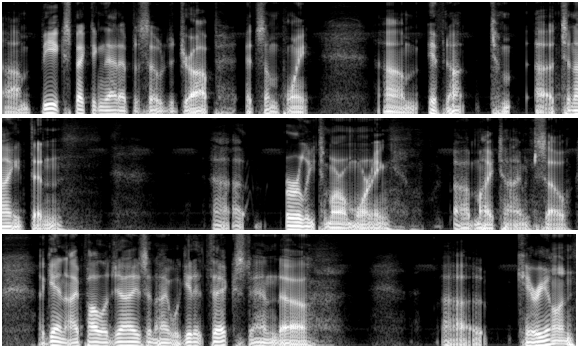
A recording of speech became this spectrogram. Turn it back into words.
Um, be expecting that episode to drop at some point. Um, if not t- uh, tonight, then uh, early tomorrow morning uh, my time. So, again, I apologize and I will get it fixed and uh, uh, carry on.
